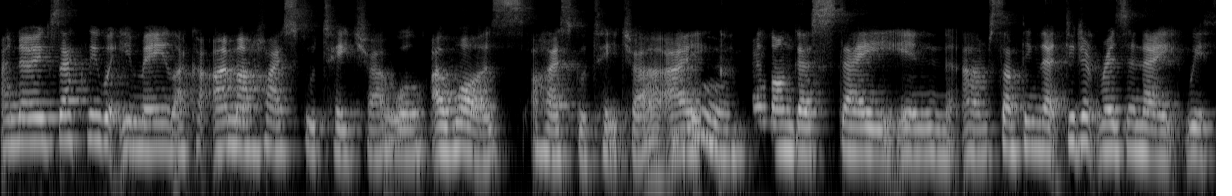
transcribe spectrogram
I know exactly what you mean. Like I'm a high school teacher. Well, I was a high school teacher. I no longer stay in um, something that didn't resonate with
